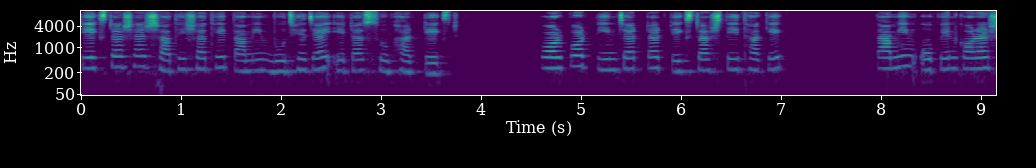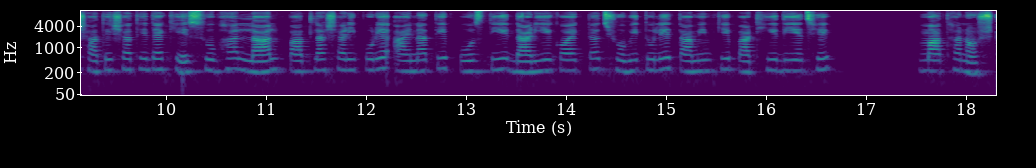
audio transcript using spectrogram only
টেক্সট আসার সাথে সাথে তামিম বুঝে যায় এটা সুভার টেক্সট। পরপর তিন চারটা টেক্সট আসতেই থাকে। তামিম ওপেন করার সাথে সাথে দেখে সুভা লাল পাতলা শাড়ি পরে আয়নাতে পোজ দিয়ে দাঁড়িয়ে কয়েকটা ছবি তুলে তামিমকে পাঠিয়ে দিয়েছে। মাথা নষ্ট।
